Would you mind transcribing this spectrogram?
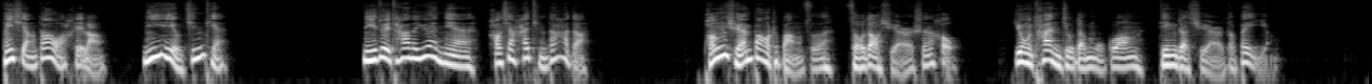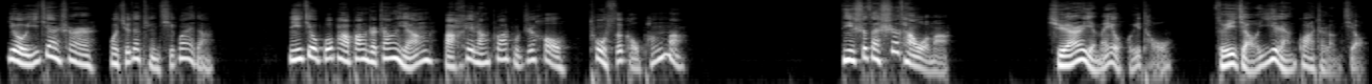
没想到啊，黑狼，你也有今天。你对他的怨念好像还挺大的。”彭璇抱着膀子走到雪儿身后，用探究的目光盯着雪儿的背影。有一件事我觉得挺奇怪的，你就不怕帮着张扬把黑狼抓住之后？兔死狗烹吗？你是在试探我吗？雪儿也没有回头，嘴角依然挂着冷笑。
